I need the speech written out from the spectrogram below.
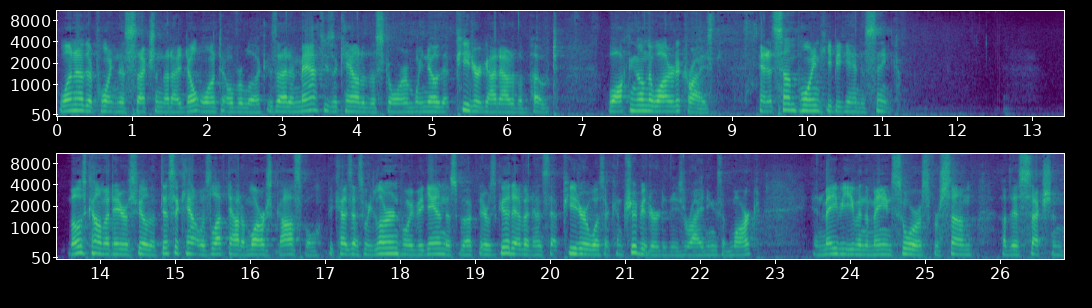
One other point in this section that I don't want to overlook is that in Matthew's account of the storm, we know that Peter got out of the boat, walking on the water to Christ, and at some point he began to sink. Most commentators feel that this account was left out of Mark's gospel because, as we learned when we began this book, there's good evidence that Peter was a contributor to these writings of Mark and maybe even the main source for some of this section.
